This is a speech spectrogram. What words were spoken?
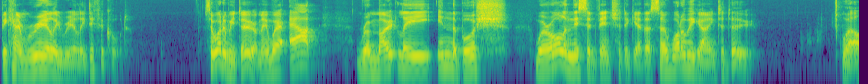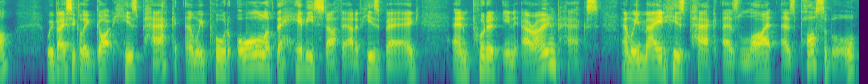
became really, really difficult. So, what do we do? I mean, we're out remotely in the bush, we're all in this adventure together, so what are we going to do? Well, we basically got his pack and we pulled all of the heavy stuff out of his bag and put it in our own packs and we made his pack as light as possible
